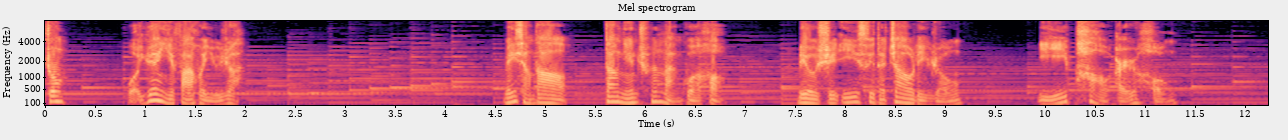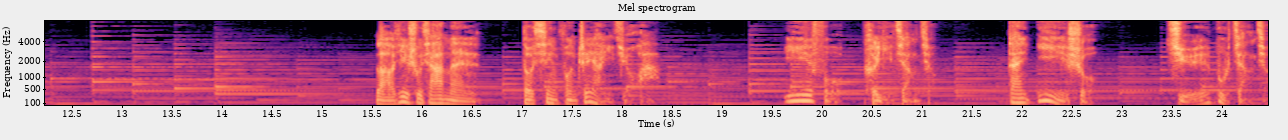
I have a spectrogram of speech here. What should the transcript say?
中，我愿意发挥余热。”没想到，当年春晚过后，六十一岁的赵丽蓉一炮而红。老艺术家们都信奉这样一句话：衣服可以将就，但艺术绝不将就。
